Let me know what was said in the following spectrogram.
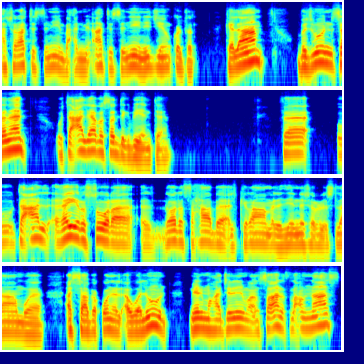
عشرات السنين بعد مئات السنين يجي ينقل كلام بدون سند وتعال يا بصدق بي أنت. ف وتعال غير الصورة دول الصحابة الكرام الذين نشروا الإسلام والسابقون الأولون من المهاجرين والأنصار يطلعوا ناس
